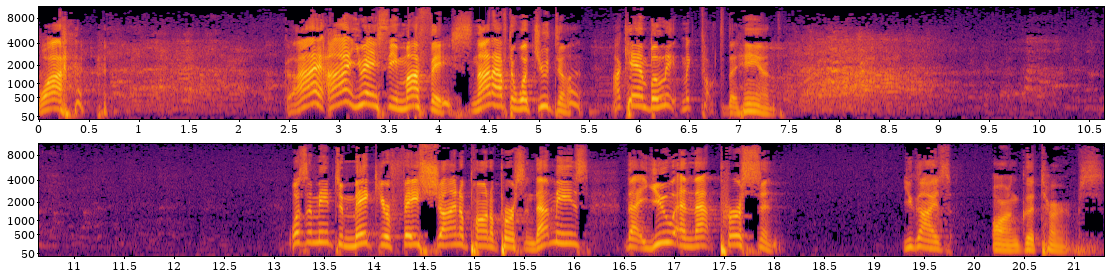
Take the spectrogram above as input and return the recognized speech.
Why? I, I, you ain't seen my face. Not after what you done. I can't believe. Make talk to the hand. What's it mean to make your face shine upon a person? That means that you and that person, you guys are on good terms.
